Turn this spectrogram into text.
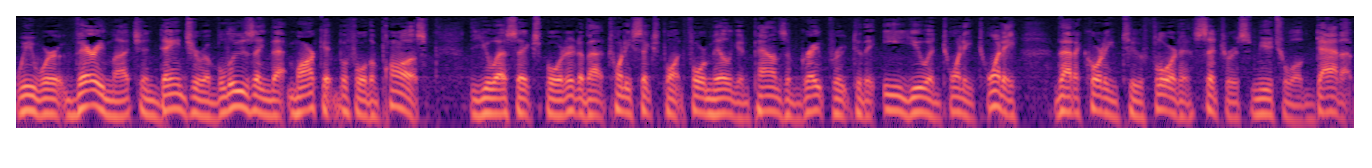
We were very much in danger of losing that market before the pause. The U.S. exported about 26.4 million pounds of grapefruit to the EU in 2020. That according to Florida Citrus Mutual data.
